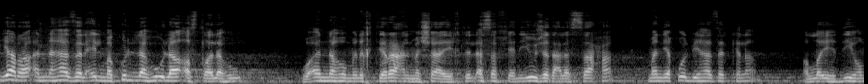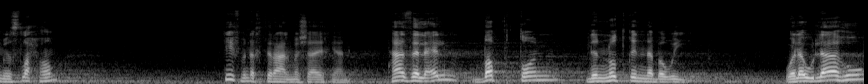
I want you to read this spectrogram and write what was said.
يرى أن هذا العلم كله لا أصل له وأنه من اختراع المشايخ. للأسف يعني يوجد على الساحة من يقول بهذا الكلام. الله يهديهم يصلحهم كيف من اختراع المشايخ يعني؟ هذا العلم ضبط للنطق النبوي ولولاه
